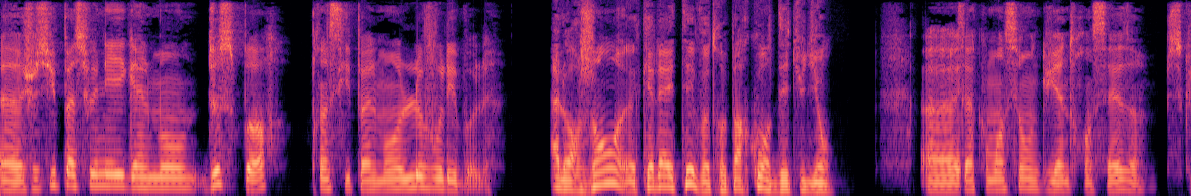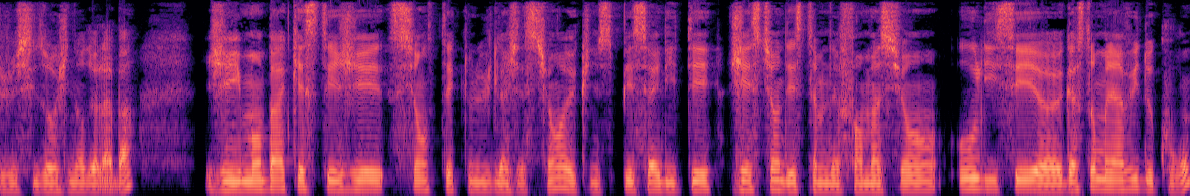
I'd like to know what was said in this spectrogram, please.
Euh, je suis passionné également de sport, principalement le volleyball. Alors Jean, euh, quel a été votre parcours d'étudiant? Euh, ça a commencé en Guyane française, puisque je suis originaire de là-bas. J'ai eu mon bac STG Sciences Technologies de la Gestion avec une spécialité Gestion des systèmes d'information au lycée Gaston Monnerville de Kourou.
